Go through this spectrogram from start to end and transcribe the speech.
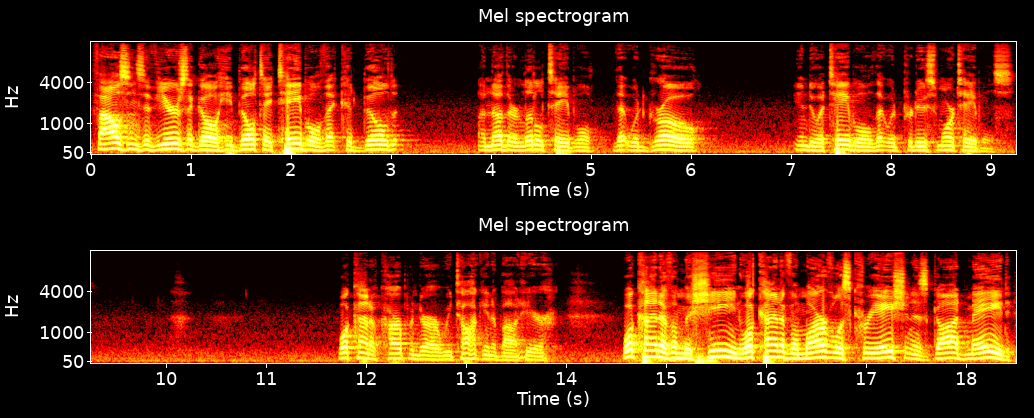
thousands of years ago he built a table that could build another little table that would grow into a table that would produce more tables? What kind of carpenter are we talking about here? What kind of a machine, what kind of a marvelous creation has God made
